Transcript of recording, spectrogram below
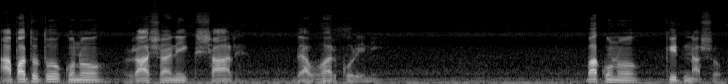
আপাতত কোনো রাসায়নিক সার ব্যবহার করিনি বা কোনো কীটনাশক।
